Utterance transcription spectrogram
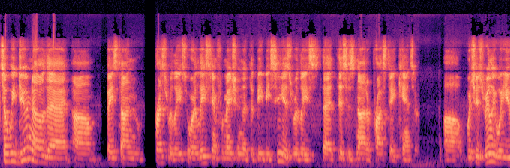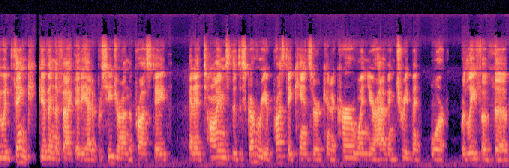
So we do know that um, based on press release, or at least information that the BBC has released, that this is not a prostate cancer. Uh, which is really what you would think, given the fact that he had a procedure on the prostate. And at times, the discovery of prostate cancer can occur when you're having treatment for relief of the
